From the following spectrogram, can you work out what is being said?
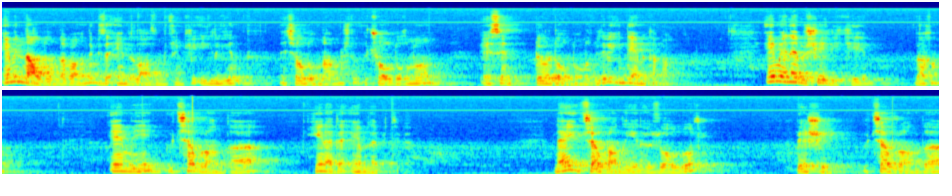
M-in nə olduğunu da baxın, bizə M də lazımdır, çünki y-in neçə olduğunu anlamışdıq, 3 olduğunu, S-in 4 olduğunu bilirik. İndi M-i tapaq. M elə bir şeydir ki, baxın, M-i 3-ə vuranda yenə də M-lə bitib. Nəyi 3-ə vuranda yenə özü olur? 5-i 3-ə vuranda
